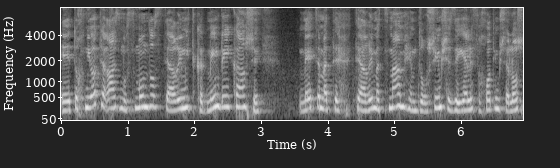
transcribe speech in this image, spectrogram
אה, תוכניות ארזמוס מונדוס, תארים מתקדמים בעיקר, שמעצם התארים עצמם הם דורשים שזה יהיה לפחות עם שלוש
